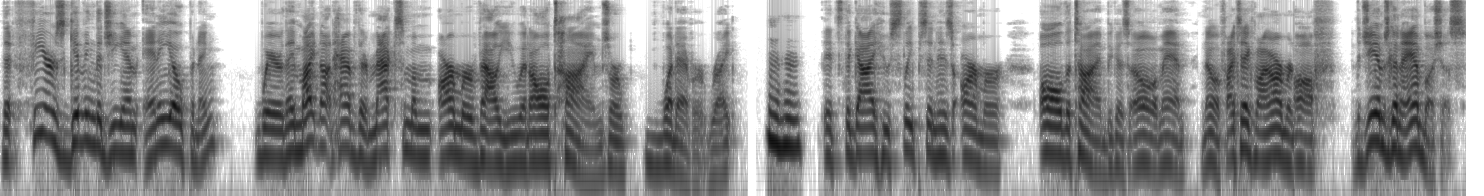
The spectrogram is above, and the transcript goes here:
that fears giving the GM any opening where they might not have their maximum armor value at all times or whatever, right? hmm It's the guy who sleeps in his armor all the time because, oh man, no, if I take my armor off, the GM's gonna ambush us.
